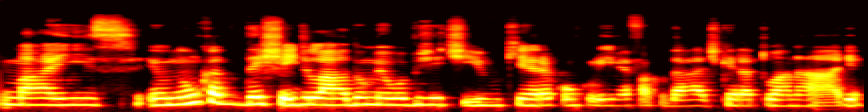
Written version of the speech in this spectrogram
mas eu nunca deixei de lado o meu objetivo, que era concluir minha faculdade, que era atuar na área.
